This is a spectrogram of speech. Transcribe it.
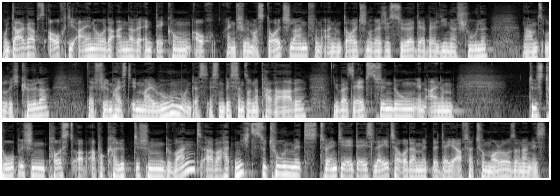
Und da gab es auch die eine oder andere Entdeckung, auch ein Film aus Deutschland von einem deutschen Regisseur der Berliner Schule namens Ulrich Köhler. Der Film heißt In My Room und das ist ein bisschen so eine Parabel über Selbstfindung in einem dystopischen, postapokalyptischen Gewand, aber hat nichts zu tun mit 28 Days Later oder mit The Day After Tomorrow, sondern ist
